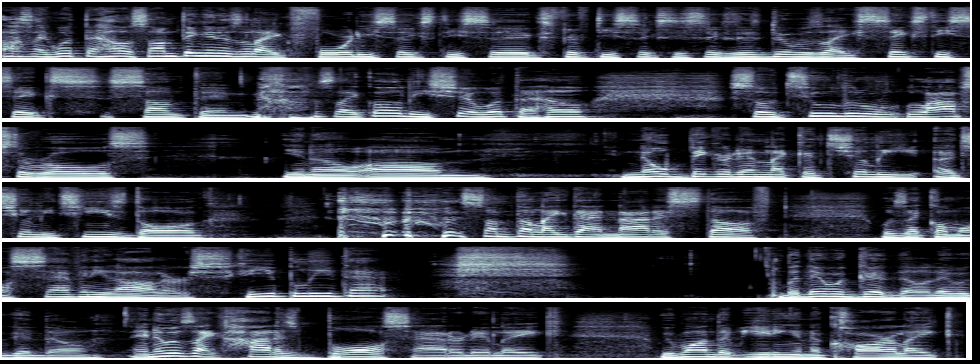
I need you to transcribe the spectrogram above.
I was like, what the hell? So I'm thinking it's like 40, 66, 50, 66. This dude was like 66 something. I was like, holy shit, what the hell? So two little lobster rolls, you know, um, no bigger than like a chili, a chili cheese dog. something like that, not as stuffed, was like almost $70. Can you believe that? But they were good though. They were good though. And it was like hot as ball Saturday. Like we wound up eating in the car like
